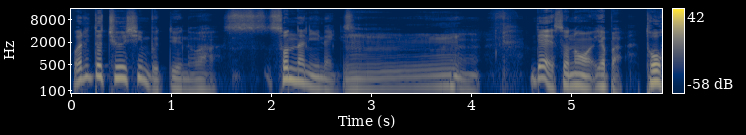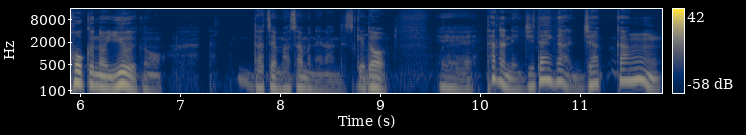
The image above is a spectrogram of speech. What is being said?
割と中心部っていうのはそそんなにいないんでうすよ。ん。うん。でそのやっぱ東北の雄の伊達政宗なんですけど、えーただね時代が若干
